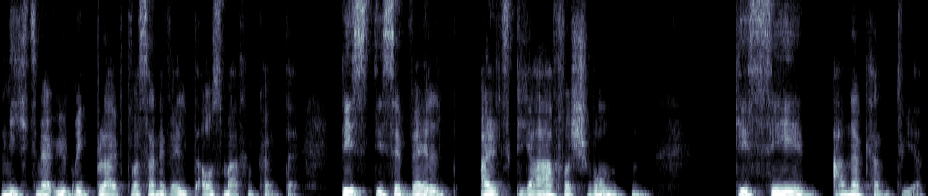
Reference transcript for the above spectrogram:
nichts mehr übrig bleibt, was eine Welt ausmachen könnte, bis diese Welt als klar verschwunden, gesehen, anerkannt wird.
